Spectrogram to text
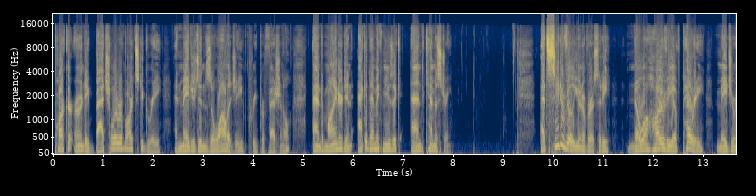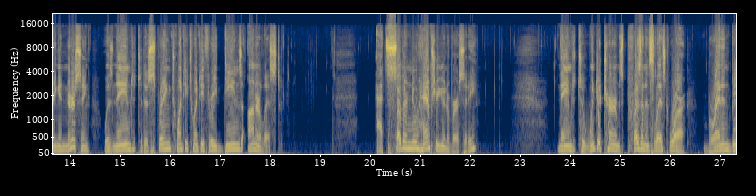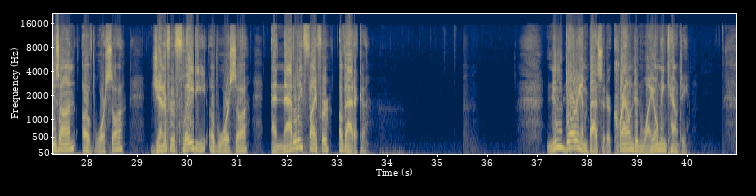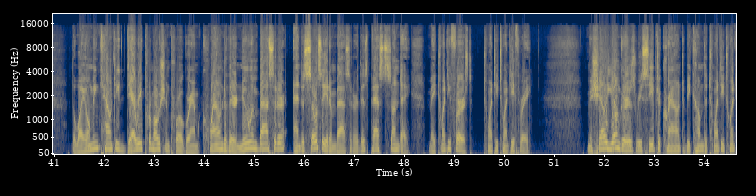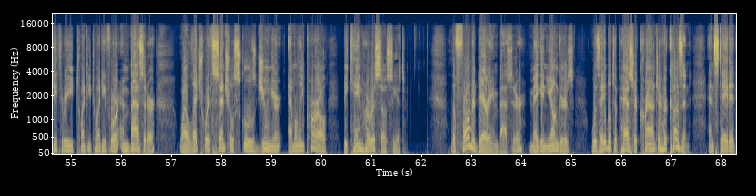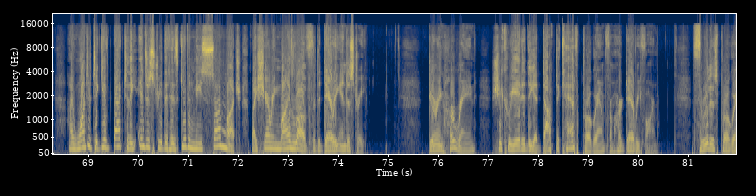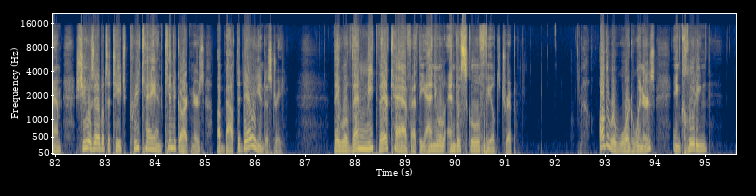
Parker earned a Bachelor of Arts degree and majored in zoology, pre-professional, and minored in academic music and chemistry. At Cedarville University, Noah Harvey of Perry, majoring in nursing, was named to the Spring 2023 Dean's Honor List. At Southern New Hampshire University, named to winter term's President's List were Brennan Bizon of Warsaw, Jennifer Flady of Warsaw, and Natalie Pfeiffer of Attica. New Dairy Ambassador crowned in Wyoming County. The Wyoming County Dairy Promotion Program crowned their new ambassador and associate ambassador this past Sunday, May 21st, 2023. Michelle Youngers received a crown to become the 2023-2024 ambassador, while Letchworth Central School's junior, Emily Pearl, became her associate. The former dairy ambassador, Megan Youngers, was able to pass her crown to her cousin and stated, I wanted to give back to the industry that has given me so much by sharing my love for the dairy industry. During her reign, she created the Adopt a Calf program from her dairy farm. Through this program, she was able to teach pre-K and kindergarteners about the dairy industry. They will then meet their calf at the annual end-of-school field trip. Other award winners, including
